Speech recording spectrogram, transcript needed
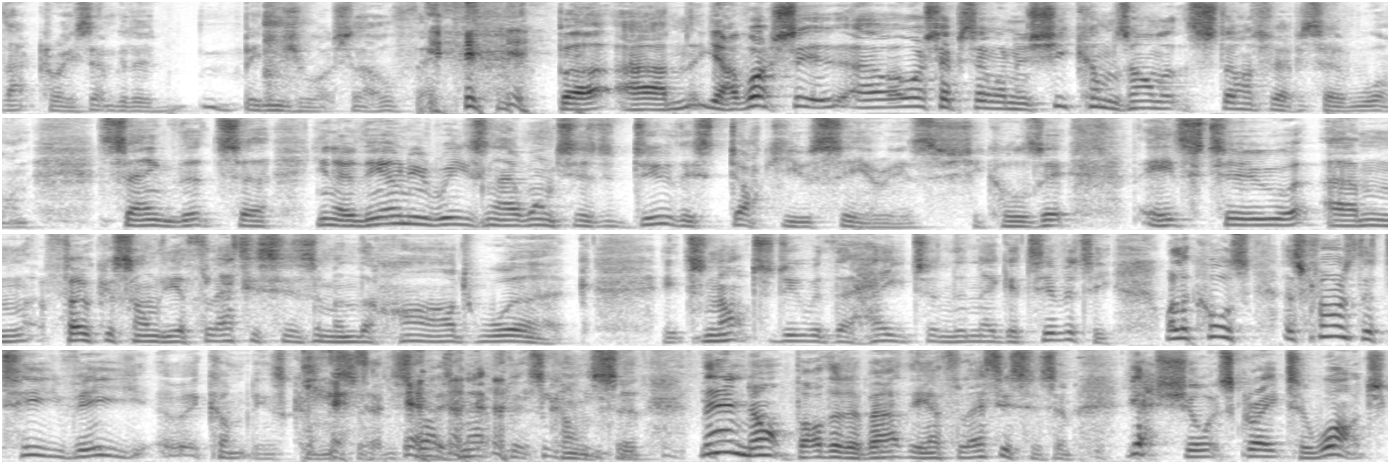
that crazy. I'm going to binge watch the whole thing. but um, yeah, I watched it, I watched episode one, and she comes on at the start of episode one, saying that uh, you know the only reason I wanted to do this docu series, she calls it, is to um, focus on the athleticism and the hard work. It's not to do with the hate and the negativity. Well, of course, as far as the TV company is concerned, as far as Netflix is concerned, they're not bothered about the athleticism. Yes, sure, it's great to watch,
